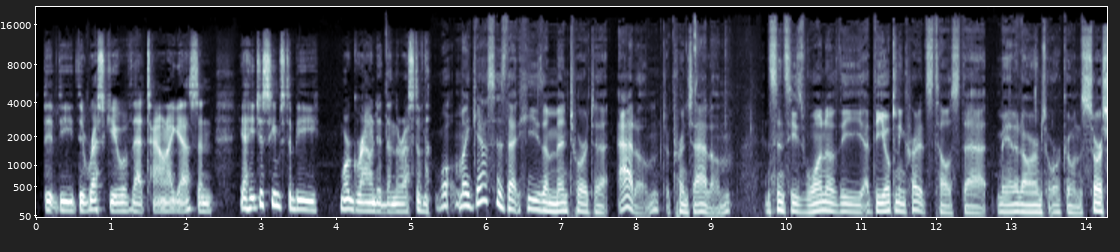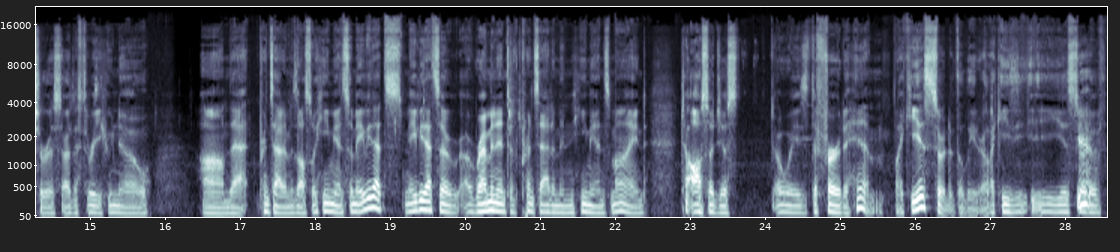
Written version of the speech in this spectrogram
the the, the rescue of that town, I guess. And yeah, he just seems to be more grounded than the rest of them. Well, my guess is that he's a mentor to Adam, to Prince Adam. And since he's one of the, at the opening credits tell us that Man at Arms, Orko, and the Sorceress are the three who know um, that Prince Adam is also He Man. So maybe that's maybe that's a, a remnant of Prince Adam in He Man's mind to also just always defer to him. Like he is sort of the leader. Like he's he is sort Yeah. of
